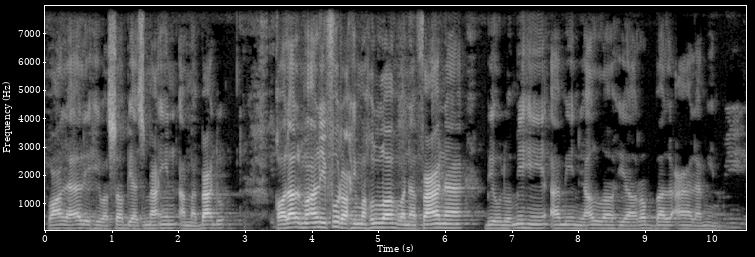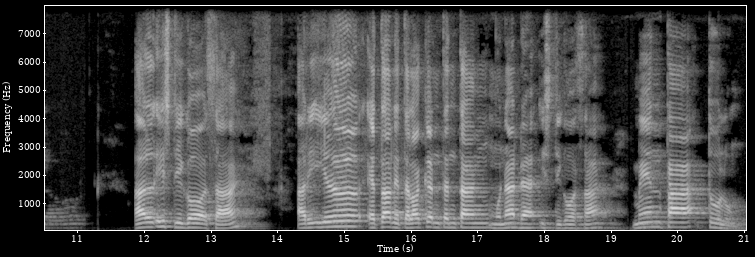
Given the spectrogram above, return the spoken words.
wa ala alihi wa sahbihi ajmain. Amma ba'du Qala al-mu'allifu rahimahullah wa nafa'ana bi ulumihi amin ya Allah ya rabbal alamin. Al istighosa ari ieu eta netelakeun tentang munada istighosa menta tulung.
